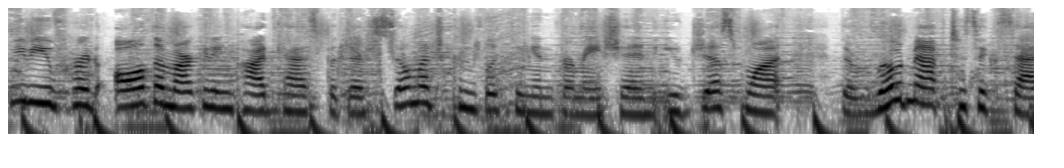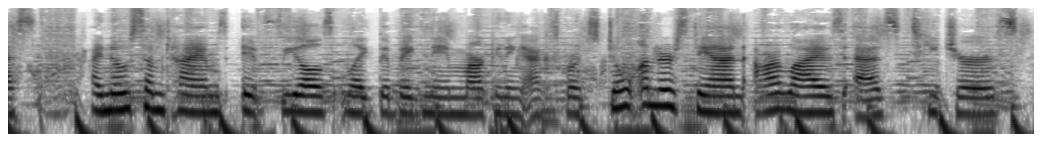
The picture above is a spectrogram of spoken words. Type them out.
Maybe you've heard all the marketing podcasts, but there's so much conflicting information. You just want the roadmap to success. I know sometimes it feels like the big name marketing experts don't understand our lives as teachers.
